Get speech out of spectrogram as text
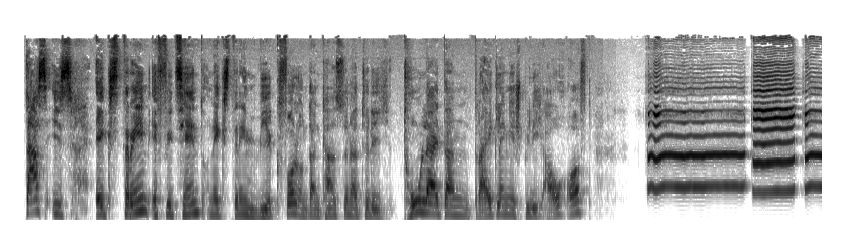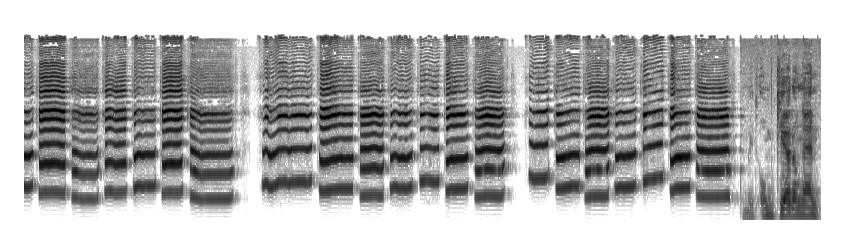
Das ist extrem effizient und extrem wirkvoll und dann kannst du natürlich Tonleitern, Dreiklänge spiele ich auch oft. Mit Umkehrungen,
